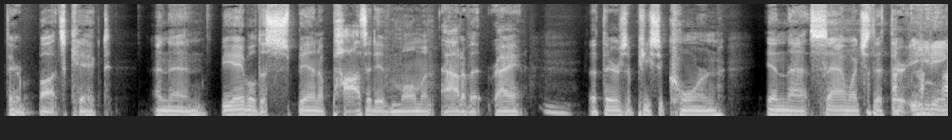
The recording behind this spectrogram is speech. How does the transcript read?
their butts kicked and then be able to spin a positive moment out of it, right? Mm. That there's a piece of corn in that sandwich that they're eating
